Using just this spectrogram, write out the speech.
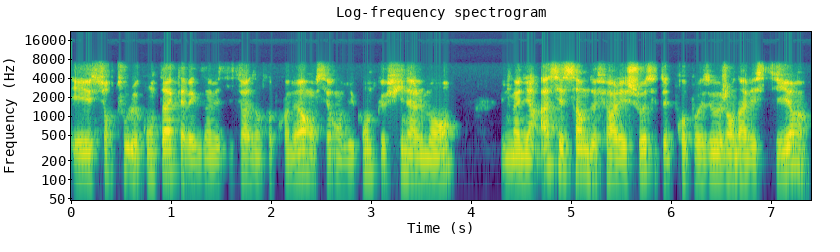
et surtout le contact avec des investisseurs et des entrepreneurs, on s'est rendu compte que finalement, une manière assez simple de faire les choses, c'était de proposer aux gens d'investir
